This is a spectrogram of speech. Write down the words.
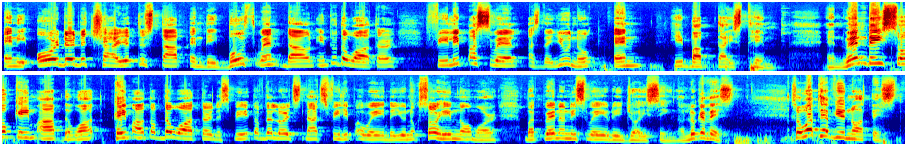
And he ordered the chariot to stop, and they both went down into the water, Philip as well as the eunuch, and he baptized him. And when they saw came up the wat- came out of the water, the Spirit of the Lord snatched Philip away, and the eunuch saw him no more, but went on his way rejoicing. Now look at this. So what have you noticed?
